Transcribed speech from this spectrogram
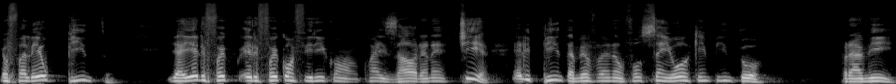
Eu falei, eu pinto. E aí ele foi, ele foi conferir com, com a Isaura, né? Tia, ele pinta mesmo. Eu falei, não, foi o Senhor quem pintou para mim,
